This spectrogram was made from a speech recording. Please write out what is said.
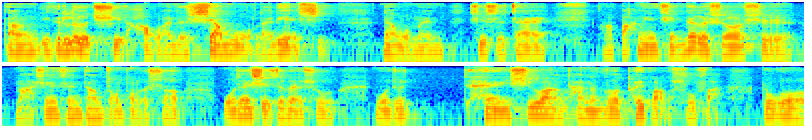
当一个乐趣、好玩的项目来练习。那我们其实，在啊，八年前那个时候是马先生当总统的时候，我在写这本书，我就很希望他能够推广书法。不过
